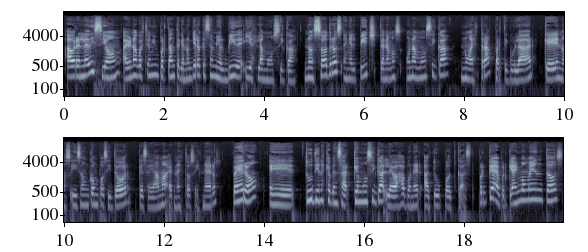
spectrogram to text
Ahora en la edición hay una cuestión importante que no quiero que se me olvide y es la música. Nosotros en el pitch tenemos una música nuestra particular que nos hizo un compositor que se llama Ernesto Cisneros. Pero eh, tú tienes que pensar qué música le vas a poner a tu podcast. ¿Por qué? Porque hay momentos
